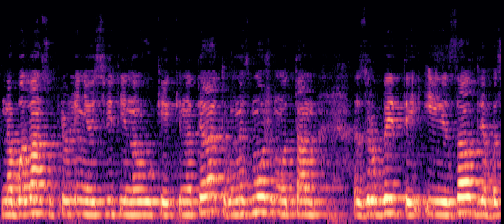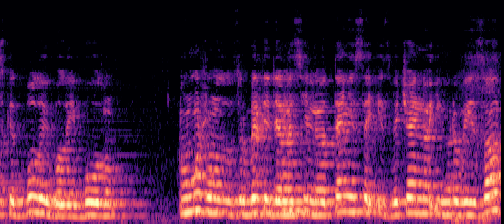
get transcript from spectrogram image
на баланс управління освіти і науки кінотеатру. Ми зможемо там зробити і зал для баскетболу і волейболу. Ми можемо зробити для насильного теніса і, звичайно, ігровий зал.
